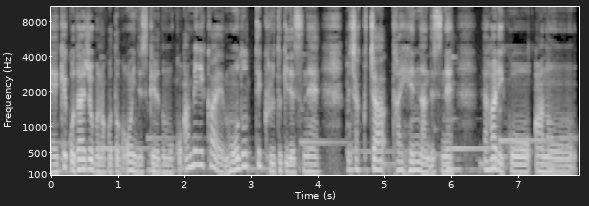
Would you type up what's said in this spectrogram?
えー、結構大丈夫なことが多いんですけれども、こう、アメリカへ戻ってくるときですね、めちゃくちゃ大変なんですね。やはりこう、あの、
